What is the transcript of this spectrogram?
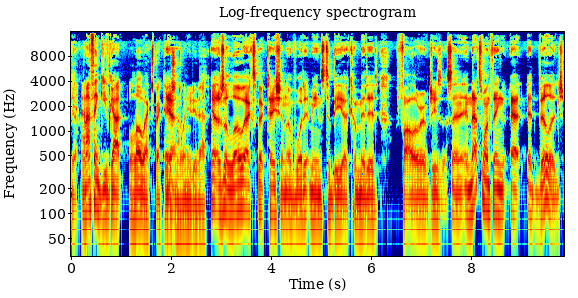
Yeah. And I think you've got low expectations yeah. when you do that. Yeah, there's a low expectation of what it means to be a committed follower of Jesus. And, and that's one thing at, at Village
